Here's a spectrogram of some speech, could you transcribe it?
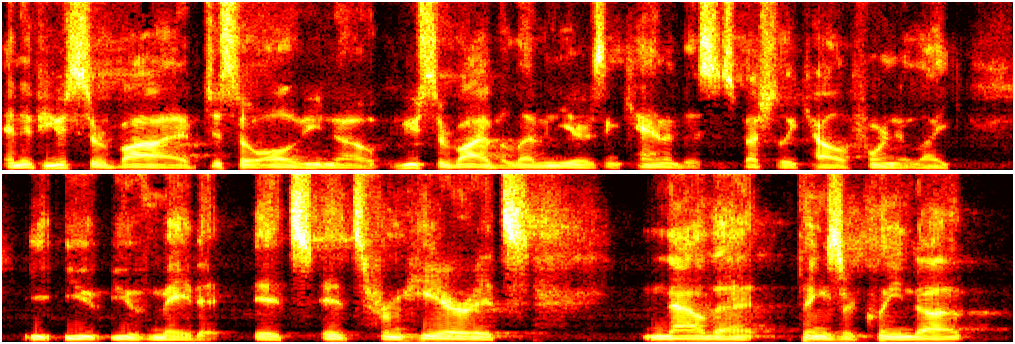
And if you survive, just so all of you know, if you survive 11 years in cannabis, especially California, like you, you've made it. It's, it's from here, it's now that things are cleaned up,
